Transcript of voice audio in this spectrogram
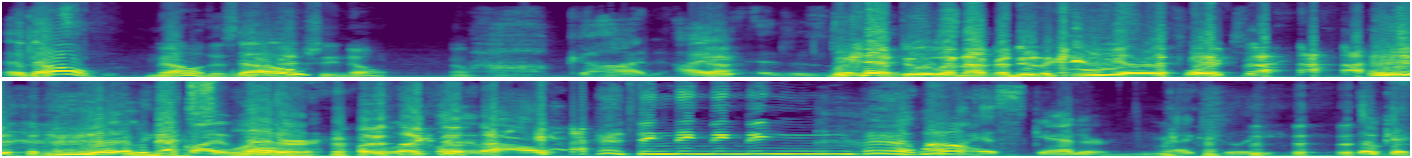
And No, no, there's No? not actually. No, Oh God, I Yeah. We can't the do. We're not going to do the Wheel of Fortune. Like Next letter. I like to vowel. ding ding ding ding. I want to Oh. buy a scanner, actually. Okay.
